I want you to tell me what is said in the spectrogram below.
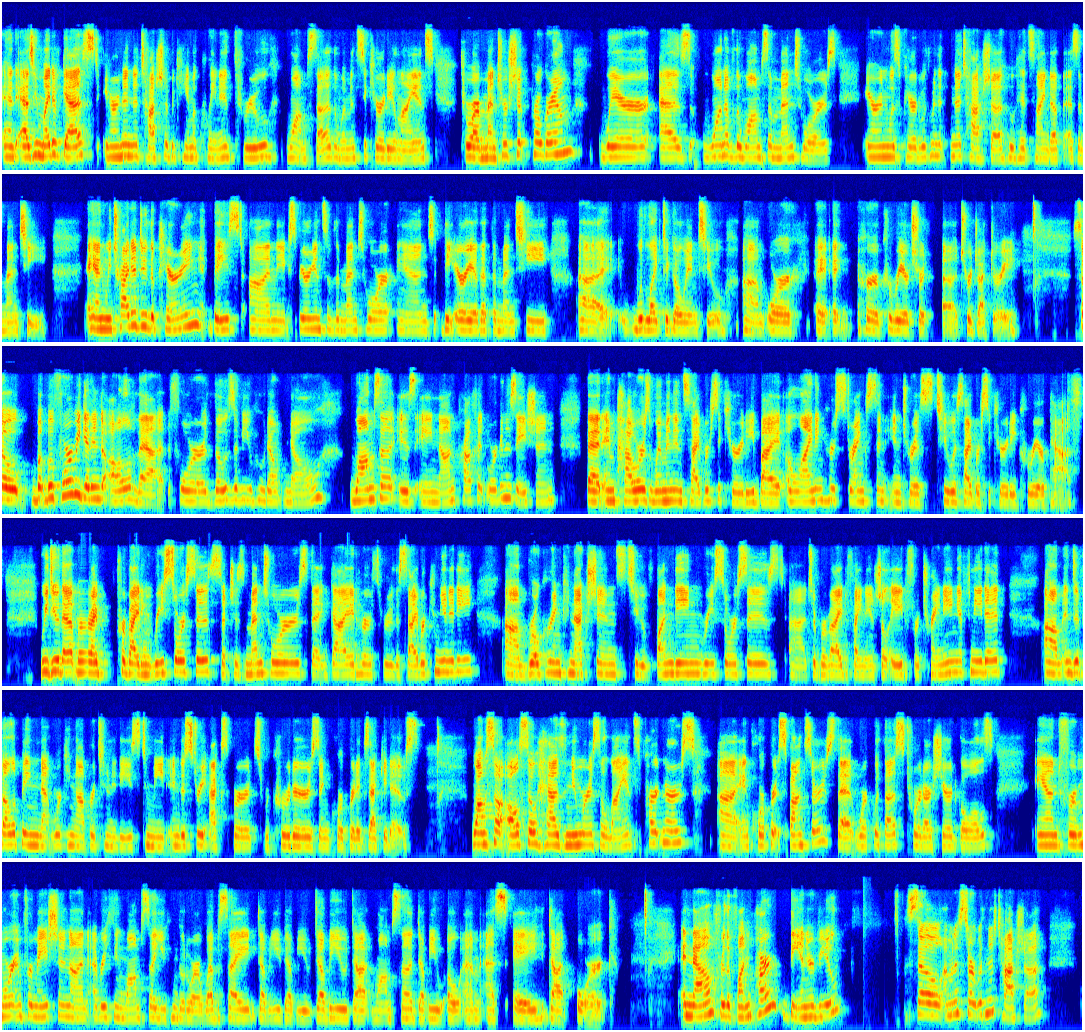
And as you might have guessed, Aaron and Natasha became acquainted through WOMSA, the Women's Security Alliance, through our mentorship program, where as one of the WOMSA mentors, Aaron was paired with Natasha, who had signed up as a mentee. And we try to do the pairing based on the experience of the mentor and the area that the mentee uh, would like to go into um, or a, a, her career tra uh, trajectory. So, but before we get into all of that, for those of you who don't know, WOMSA is a nonprofit organization that empowers women in cybersecurity by aligning her strengths and interests to a cybersecurity career path. We do that by providing resources such as mentors that guide her through the cyber community, um, brokering connections to funding resources uh, to provide financial aid for training if needed, um, and developing networking opportunities to meet industry experts, recruiters, and corporate executives. WOMSA also has numerous alliance partners uh, and corporate sponsors that work with us toward our shared goals. And for more information on everything WOMSA, you can go to our website, www.womsa.org. And now for the fun part, the interview. So I'm going to start with Natasha.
